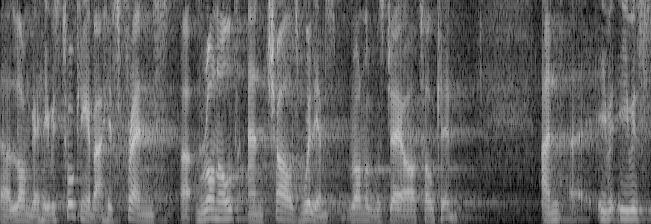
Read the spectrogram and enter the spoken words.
uh, longer. He was talking about his friends uh, Ronald and Charles Williams. Ronald was J.R. Tolkien. And uh, he, he was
